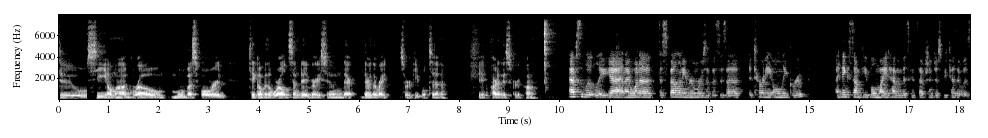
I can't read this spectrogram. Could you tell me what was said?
to see Omaha grow, move us forward, take over the world someday very soon. They're they're the right sort of people to be a part of this group, huh? Absolutely, yeah. And I want to dispel any rumors that this is a attorney only group. I think some people might have a misconception just because it was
